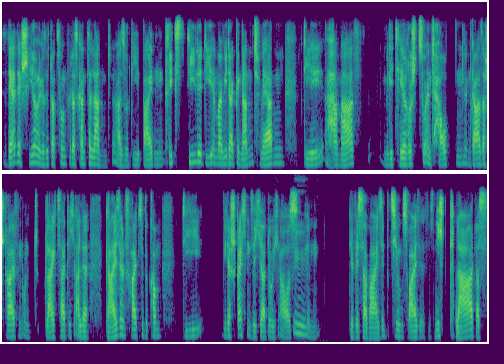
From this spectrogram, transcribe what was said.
sehr, sehr schwierige Situation für das ganze Land. Also die beiden Kriegsziele, die immer wieder genannt werden, die Hamas militärisch zu enthaupten im Gazastreifen und gleichzeitig alle Geiseln frei zu bekommen, die widersprechen sich ja durchaus mhm. in gewisser Weise, beziehungsweise es ist nicht klar, dass,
